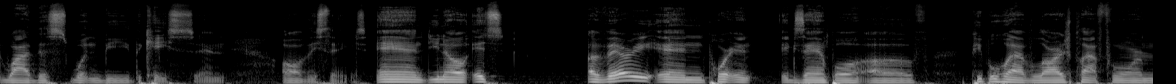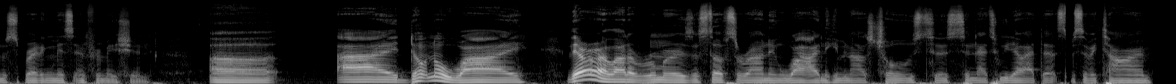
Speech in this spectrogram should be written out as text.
why this wouldn't be the case and all these things. And you know, it's a very important example of people who have large platforms spreading misinformation. Uh, I don't know why. There are a lot of rumors and stuff surrounding why Nicki Minaj chose to send that tweet out at that specific time,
